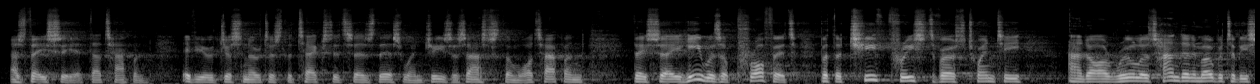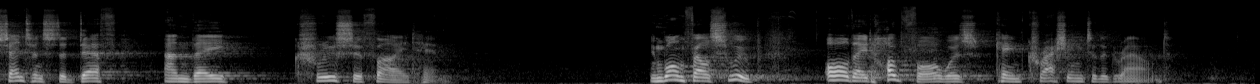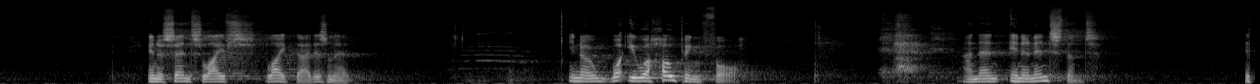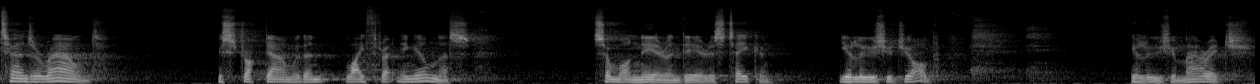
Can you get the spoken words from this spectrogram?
as they see it. That's happened. If you just notice the text, it says this when Jesus asks them what's happened, they say, He was a prophet, but the chief priests, verse 20, and our rulers handed him over to be sentenced to death, and they crucified him. In one fell swoop, all they'd hoped for was came crashing to the ground. In a sense, life's like that, isn't it? You know, what you were hoping for. And then in an instant, it turns around You're struck down with a life threatening illness. Someone near and dear is taken. You lose your job. You lose your marriage.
